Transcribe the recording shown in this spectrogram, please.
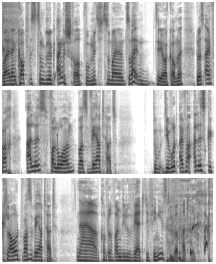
weil dein Kopf ist zum Glück angeschraubt, womit ich zu meinem zweiten Thema komme. Du hast einfach alles verloren, was Wert hat. Du, dir wurde einfach alles geklaut, was Wert hat. naja, kommt drauf an, wie du Werte definierst, lieber Patrick.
